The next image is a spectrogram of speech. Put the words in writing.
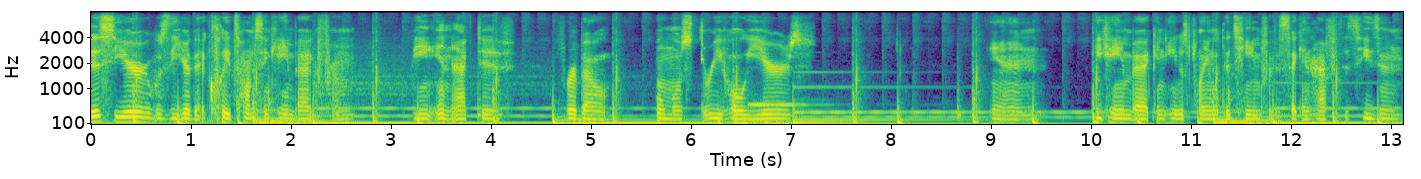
this year was the year that Klay Thompson came back from being inactive for about almost three whole years. He came back and he was playing with the team for the second half of the season.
